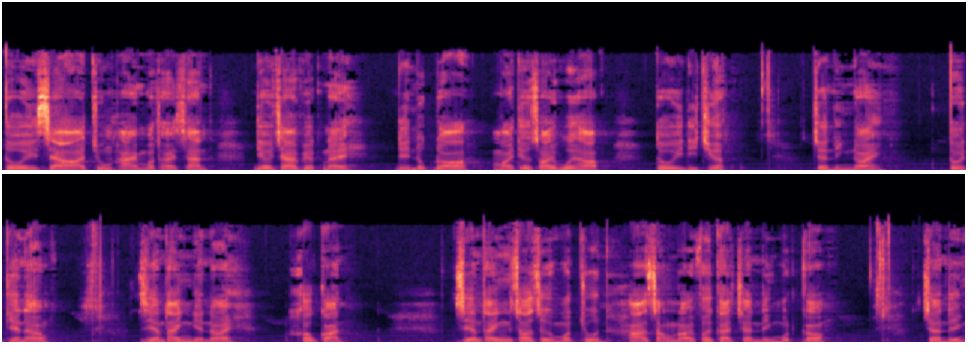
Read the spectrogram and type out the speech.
Tôi sẽ ở Trung Hải một thời gian, Điều tra việc này. Đến lúc đó, mọi thiếu soái phối hợp, Tôi đi trước. Trần Ninh nói, Tôi tiến ông. Diêm Thanh liền nói, Không cần Diêm Thanh do dự một chút, Hạ giọng nói với cả Trần Ninh một câu, Trần Ninh,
